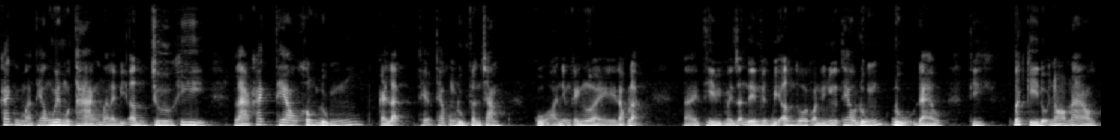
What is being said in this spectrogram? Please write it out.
khách mà theo nguyên một tháng mà lại bị âm, trừ khi là khách theo không đúng cái lệnh, theo theo không đúng phần trăm của những cái người đọc lệnh. Đấy, thì mới dẫn đến việc bị âm thôi. Còn nếu như theo đúng, đủ đều, thì bất kỳ đội nhóm nào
